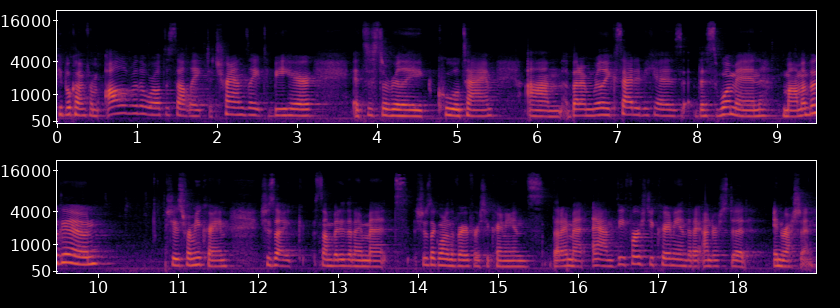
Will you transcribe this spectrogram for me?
People come from all over the world to Salt Lake to translate, to be here. It's just a really cool time. Um, but I'm really excited because this woman, Mama Bagoon, she's from Ukraine. She's like somebody that I met. She was like one of the very first Ukrainians that I met and the first Ukrainian that I understood in Russian.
